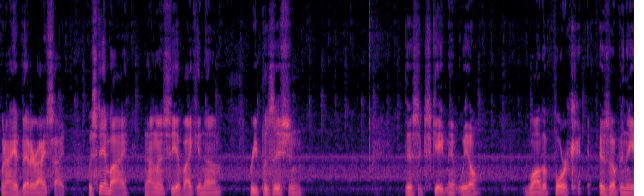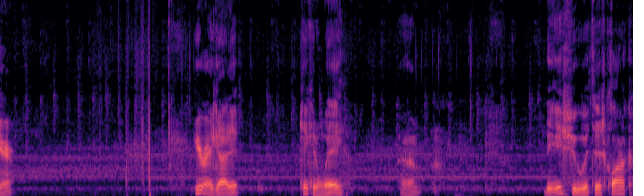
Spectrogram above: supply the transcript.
when I had better eyesight. But stand by, and I'm going to see if I can um, reposition this escapement wheel while the fork is up in the air. Here I got it taken away. Um, the issue with this clock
